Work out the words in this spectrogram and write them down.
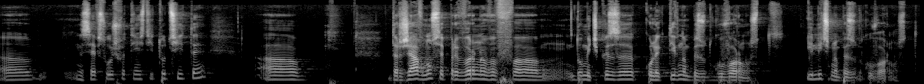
а, не се вслушват институциите. А, държавно се превърна в а, думичка за колективна безотговорност и лична безотговорност.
